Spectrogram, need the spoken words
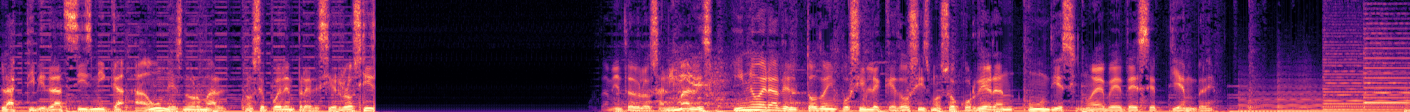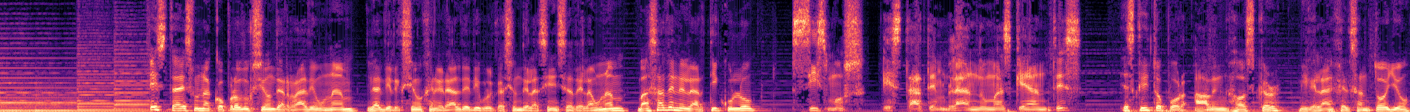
La actividad sísmica aún es normal. No se pueden predecir los sismos de los animales y no era del todo imposible que dos sismos ocurrieran un 19 de septiembre. Esta es una coproducción de Radio UNAM y la Dirección General de Divulgación de la Ciencia de la UNAM, basada en el artículo Sismos, ¿está temblando más que antes? escrito por Alan Husker, Miguel Ángel Santoyo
